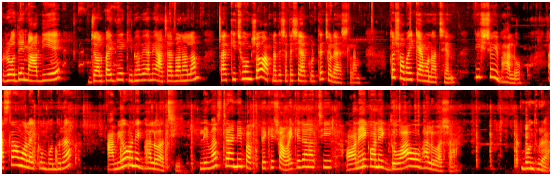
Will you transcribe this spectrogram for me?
রোদে না দিয়ে জলপাই দিয়ে কীভাবে আমি আচার বানালাম, তার কিছু অংশ আপনাদের সাথে শেয়ার করতে চলে আসলাম। তো সবাই কেমন আছেন? নিশ্চয়ই ভালো। আসসালামু আলাইকুম বন্ধুরা, আমিও অনেক ভালো আছি। লিমাস জার্নির পক্ষ থেকে সবাইকে জানাচ্ছি অনেক অনেক দোয়া ও ভালোবাসা। বন্ধুরা,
